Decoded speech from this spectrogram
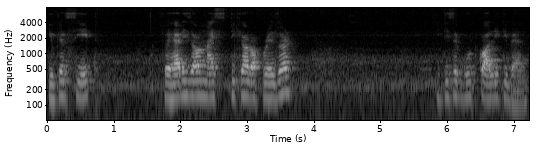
You can see it. So here is our nice sticker of Razer it is a good quality band.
